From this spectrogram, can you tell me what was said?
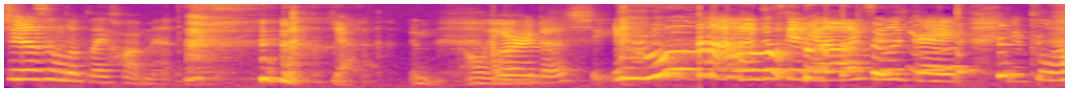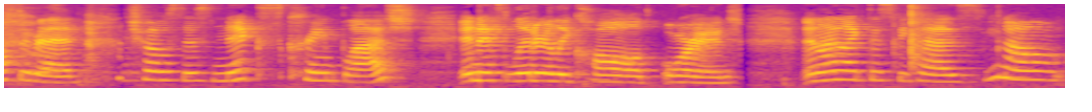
she doesn't look like Hot Mess, yeah. Or does she? I'm just kidding. Alex, you look great. You pull off the red. I chose this NYX cream blush, and it's literally called Orange. And I like this because, you know,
